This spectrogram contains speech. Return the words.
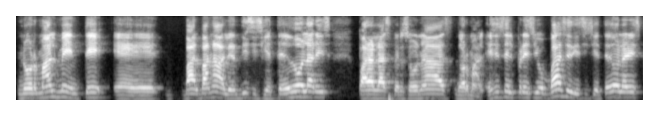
normalmente, eh, van a valer 17 dólares para las personas normal. Ese es el precio base, 17 dólares,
